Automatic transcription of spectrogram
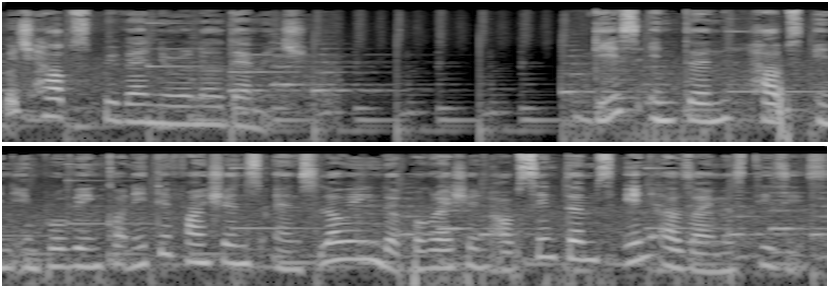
which helps prevent neuronal damage. This in turn helps in improving cognitive functions and slowing the progression of symptoms in Alzheimer's disease.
